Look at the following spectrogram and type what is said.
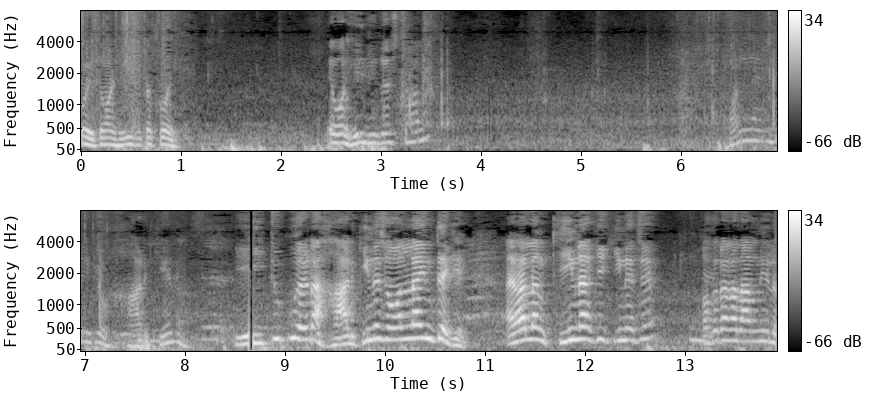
কই তোমার হিল জুতো কই? এ ওর হিল জুতো এসছে মানে? অনলাইন থেকে কেউ হার কিনে? এইটুকু একটা হার কিনেছে অনলাইন থেকে। আমি ভাবলাম কি না কি কিনেছে? কত টাকা দাম নিল?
